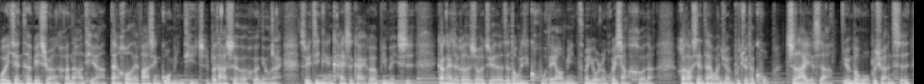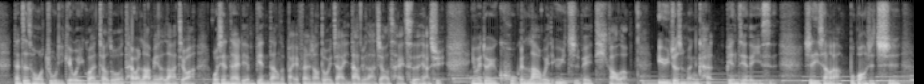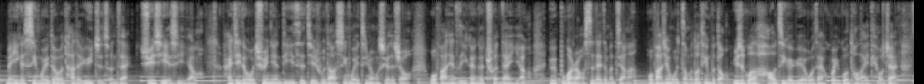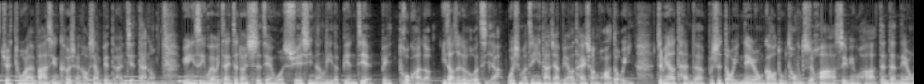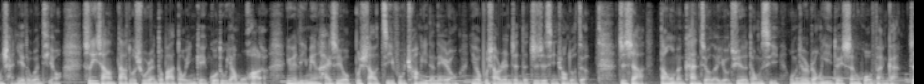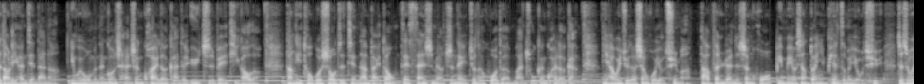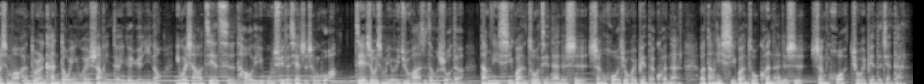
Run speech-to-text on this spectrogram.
我以前特别喜欢喝拿铁啊，但后来发现过敏体质不大适合喝牛奶，所以今年开始改喝冰美式。刚开始喝的时候觉得这东西苦的要命，怎么有人会想喝呢？喝到现在完全不觉得苦，吃辣也是啊。原本我不喜欢吃，但自从我助理给我一罐叫做台湾辣妹的辣椒啊，我现在连便当的白饭上都会加一大堆辣椒才吃得下去。因为对于苦跟辣味的阈值被提高了，阈就是门槛、边界的意思。实际上啊，不光是吃，每一个行为都有它的阈值存在，学习。也是一样哦。还记得我去年第一次接触到行为金融学的时候，我发现自己跟个蠢蛋一样。因为不管老师再怎么讲啊，我发现我怎么都听不懂。于是过了好几个月，我再回过头来挑战，却突然发现课程好像变得很简单哦。原因是因为在这段时间，我学习能力的边界被拓宽了。依照这个逻辑啊，为什么建议大家不要太常滑抖音？这边要谈的不是抖音内容高度同质化、碎片化等等内容产业的问题哦。实际上，大多数人都把抖音给过度妖魔化了，因为里面还。还是有不少极富创意的内容，也有不少认真的知识型创作者。只是啊，当我们看久了有趣的东西，我们就容易对生活反感。这道理很简单啊，因为我们能够产生快乐感的阈值被提高了。当你透过手指简单摆动，在三十秒之内就能获得满足跟快乐感，你还会觉得生活有趣吗？大部分人的生活并没有像短影片这么有趣。这是为什么很多人看抖音会上瘾的一个原因哦，因为想要借此逃离无趣的现实生活。这也是为什么有一句话是这么说的：当你习惯做简单的事，生活就会变得困难；而当你习惯做困难的事，生活就会变得简单。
